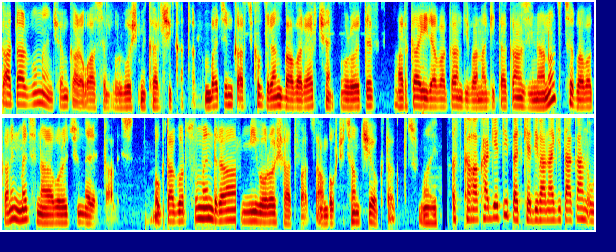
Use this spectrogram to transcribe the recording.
կատարվում են, չեմ կարող ասել, որ ոչ մի քայլ չի կատարվում, բայց իմ կարծիքով դրանք բավարար չեն, որովհետև արկա իրավական դիվանագիտական զինանոցը բավականին մեծ հնարավորություններ է տալիս օգտագործվում են դրա մի որոշ հատված, ամբողջությամբ չի օգտագործվում, այ։ Ըստ քաղաքագետի պետք է դիվանագիտական ու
